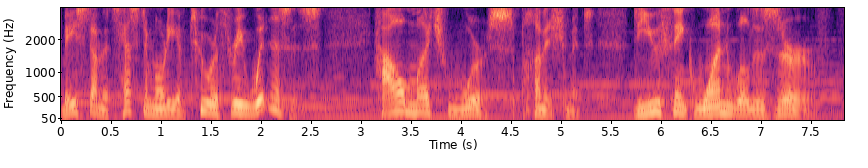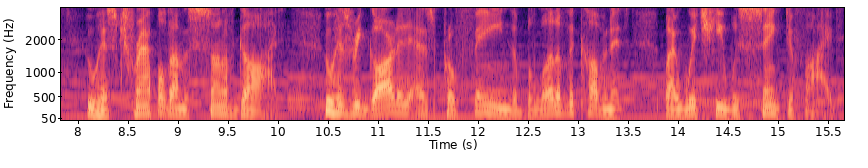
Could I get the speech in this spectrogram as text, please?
based on the testimony of two or three witnesses. How much worse punishment do you think one will deserve who has trampled on the Son of God, who has regarded as profane the blood of the covenant by which he was sanctified,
